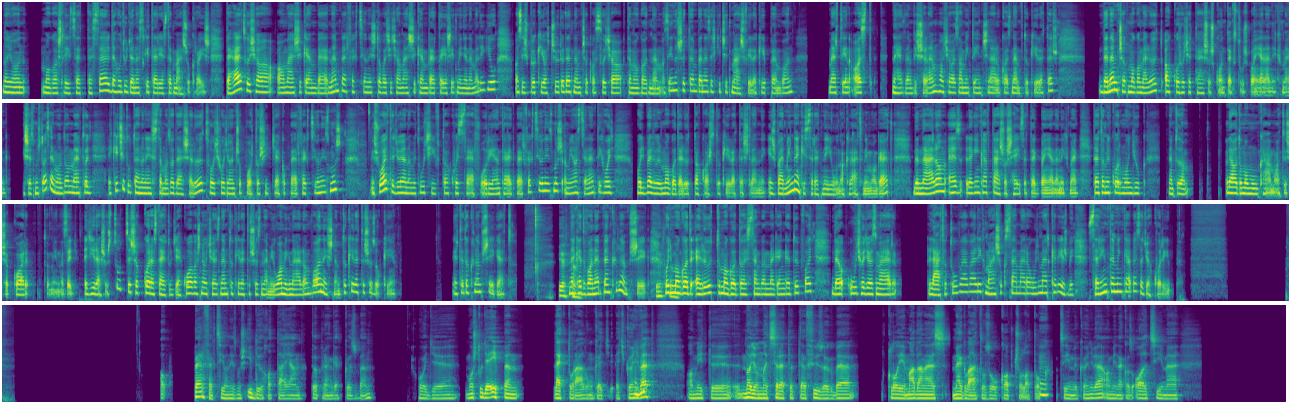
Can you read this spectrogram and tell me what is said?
nagyon magas lécet teszel, de hogy ugyanezt kiterjeszted másokra is. Tehát, hogyha a másik ember nem perfekcionista, vagy hogyha a másik ember teljesítménye nem elég jó, az is böki a csőrödet, nem csak az, hogyha te magad nem. Az én esetemben ez egy kicsit másféleképpen van, mert én azt nehezen viselem, hogyha az, amit én csinálok, az nem tökéletes, de nem csak magam előtt, akkor, hogyha társas kontextusban jelenik meg. És ezt most azért mondom, mert hogy egy kicsit utána néztem az adás előtt, hogy hogyan csoportosítják a perfekcionizmust, és volt egy olyan, amit úgy hívtak, hogy self-orientált perfekcionizmus, ami azt jelenti, hogy, hogy belül magad előtt akarsz tökéletes lenni. És bár mindenki szeretné jónak látni magát, de nálam ez leginkább társas helyzetekben jelenik meg. Tehát amikor mondjuk, nem tudom, leadom a munkámat, és akkor tudom én, az egy, egy írásos cucc, és akkor azt el tudják olvasni, hogyha ez nem tökéletes, az nem jó. Amíg nálam van, és nem tökéletes, az oké. Okay. Érted a különbséget? Értem. Neked van ebben különbség? Értem. Hogy magad előtt magaddal szemben megengedőbb vagy, de úgy, hogy az már láthatóvá válik, mások számára úgy már kevésbé. Szerintem inkább ez a gyakoribb. Perfekcionizmus időhatáján töprengek közben, hogy most ugye éppen lektorálunk egy, egy könyvet, uh-huh. amit nagyon nagy szeretettel fűzök be Chloe Madames Megváltozó kapcsolatok uh-huh. című könyve, aminek az alcíme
